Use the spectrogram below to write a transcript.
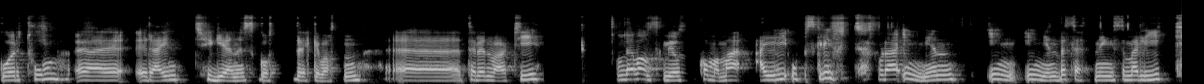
går tom. Uh, rent, hygienisk godt drikkevann uh, til enhver tid. Det er vanskelig å komme med ei oppskrift, for det er ingen ingen besetning som er lik.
